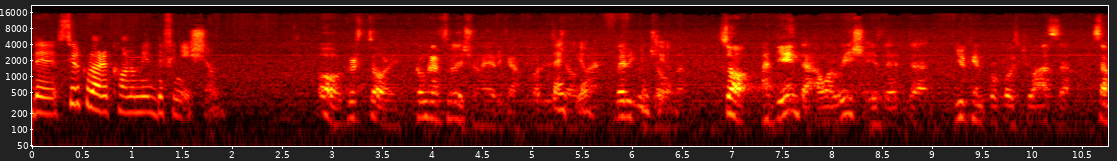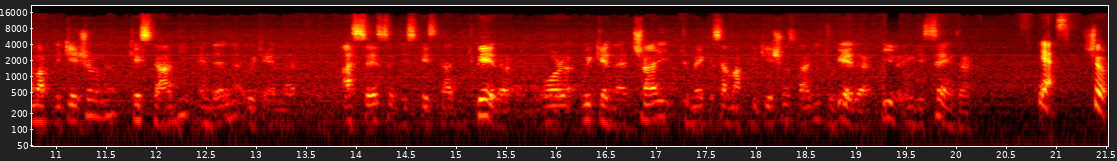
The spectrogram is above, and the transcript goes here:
the circular economy definition. Oh, good story. Congratulations, Erika, for this Thank job. You. Very good Thank job. You. So, at the end, our wish is that uh, you can propose to us uh, some application case study and then we can uh, assess this case study together or we can uh, try to make some application study together here in this center. Yes, sure.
